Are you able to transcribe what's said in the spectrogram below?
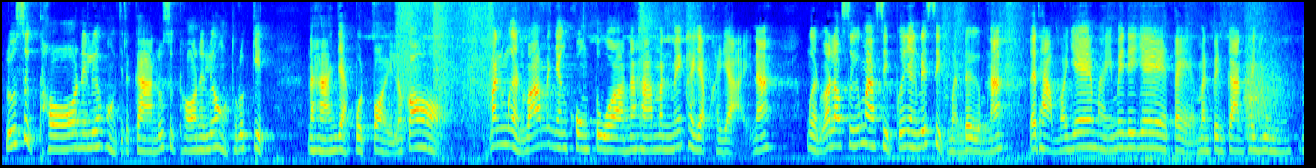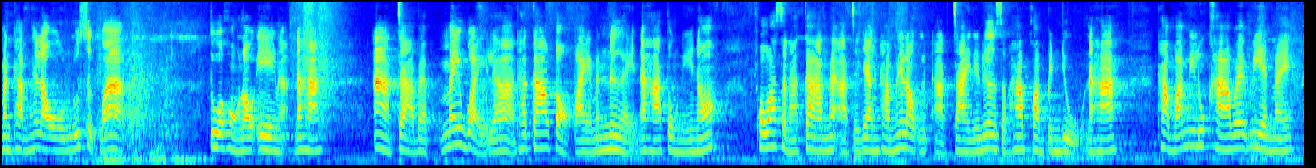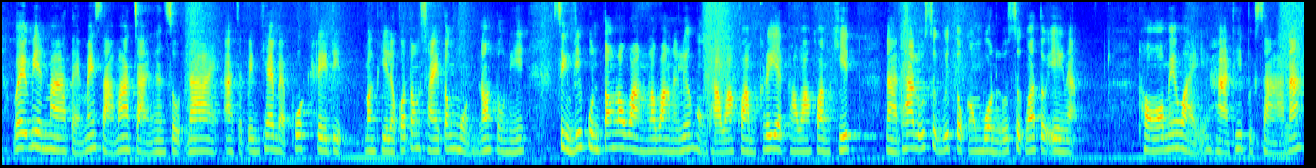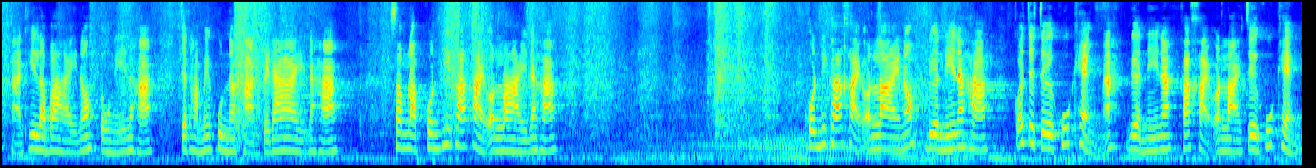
รู้สึกท้อในเรื่องของกิจการ รู้สึกท้อในเรื่องของธุรกิจนะคะอยากปลดปล่อยแล้วก็มันเหมือนว่ามันยังคงตัวนะคะมันไม่ขยับขยายนะ เหมือนว่าเราซื้อมา 10 ก็ยังได้ 10 เหมือนเดิมนะ แต่ถามว่าแย่ไหมไม่ได้แย่ แต่มันเป็นการพยุงมันทำให้เรารู้สึกว่าตัวของเราเองน่ะนะคะ อาจจะแบบไม่ไหวแล้วถ้าก้าวต่อไปมันเหนื่อยนะคะ ตรงนี้เนาะเพราะว่าสถานการณ์มันอาจจะยังทำให้เราอึดอัดใจในเรื่องสภาพความเป็นอยู่นะคะถามว่ามีลูกค้าแวะเวียนไหมแวะเวียนมาแต่ไม่สามารถจ่ายเงินสดได้ อาจจะเป็นแค่แบบพวกเครดิต บางทีเราก็ต้องใช้ต้องหมุนเนาะตรงนี้ สิ่งที่คุณต้องระวังระวังในเรื่องของภาวะความเครียด ภาวะความคิดนะถ้ารู้สึกวิตกกังวลรู้สึกว่าตัวเองเนี่ย ท้อไม่ไหวหาที่ปรึกษานะ หาที่ระบายเนาะตรงนี้นะคะ จะทำให้คุณนะผ่านไปได้นะคะสำหรับคนที่ค้าขายออนไลน์นะคะ คนที่ค้าขายออนไลน์เนาะเดือนนี้นะคะ ก็จะเจอคู่แข่งนะเดือนนี้นะค้าขายออนไลน์เจอคู่แข่ง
